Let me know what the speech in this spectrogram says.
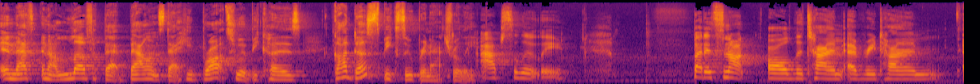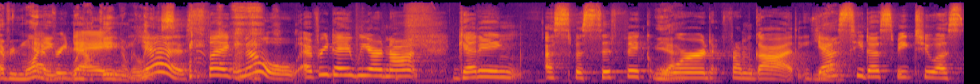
and that's and I love that balance that He brought to it because God does speak supernaturally. Absolutely. But it's not all the time, every time, every morning. Every day. Yes, like no, every day we are not getting a specific Yeah. word from God. Yes, Yes. He does speak to us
